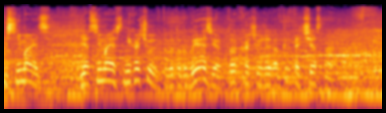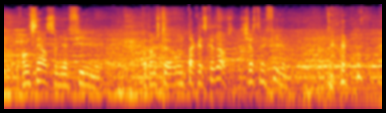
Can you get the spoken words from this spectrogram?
не снимаете? Я снимаюсь, не хочу вот эту грязь, я только хочу жить открыто, честно. Он снялся у меня в фильме, потому что он так и сказал, что это честный фильм.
